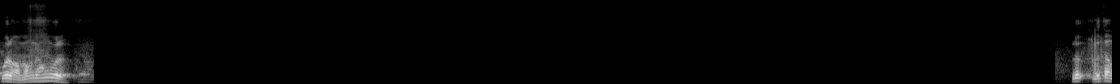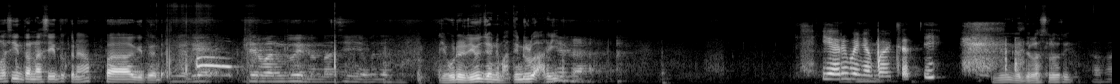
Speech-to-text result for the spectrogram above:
Gul ngomong dong, Gul. Lu lu tau gak sih intonasi itu kenapa gitu ada. Dia Firwan gue donasinya bener Ya udah dia jangan dimatiin dulu Ari. iya Ri banyak bacot ih Iya nggak jelas lu Ri. apa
